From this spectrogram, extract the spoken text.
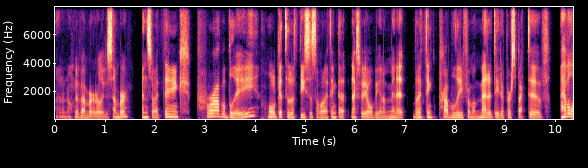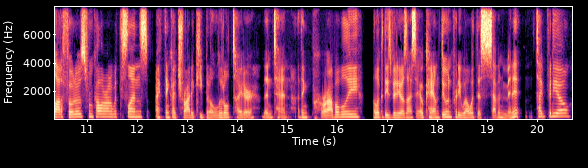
I don't know November, early December. And so I think probably we'll get to the thesis of what I think that next video will be in a minute. But I think probably from a metadata perspective, I have a lot of photos from Colorado with this lens. I think I try to keep it a little tighter than 10. I think probably I look at these videos and I say, okay, I'm doing pretty well with this seven minute type video.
